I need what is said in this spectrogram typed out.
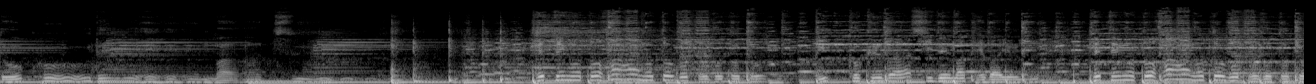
どこで待つテテゴと母ごとごとごとと一刻橋で待てばよい。テテゴと母ごとごとごとと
